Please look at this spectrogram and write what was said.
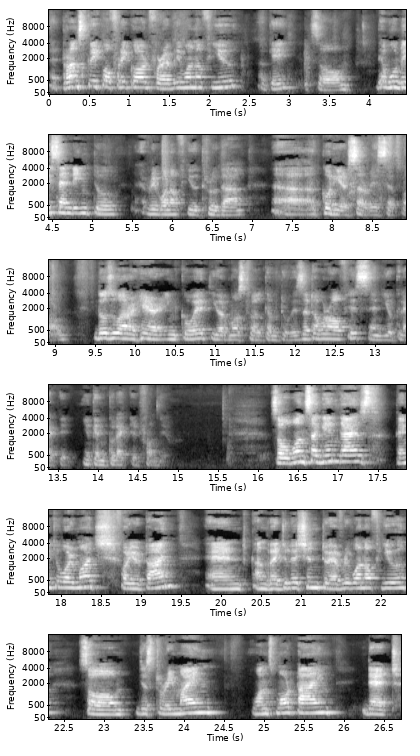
uh, transcript of record for every one of you okay so they will be sending to every one of you through the uh, courier service as well. Those who are here in Kuwait you are most welcome to visit our office and you collect it you can collect it from there. So once again guys thank you very much for your time and congratulations to every one of you. So just to remind once more time that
